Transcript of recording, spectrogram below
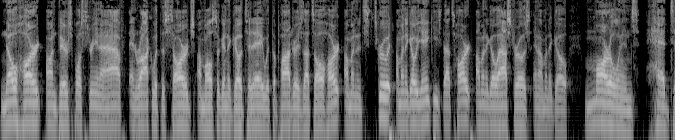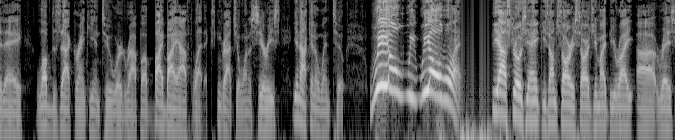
no heart on Bears plus three and a half, and rock with the Sarge. I'm also going to go today with the Padres. That's all heart. I'm going to screw it. I'm going to go Yankees. That's heart. I'm going to go Astros, and I'm going to go Marlins head today. Love the Zack Greinke and two word wrap up. Bye bye athletics. Congrats, you won a series. You're not going to win two. We all we we all want the Astros Yankees. I'm sorry, Sarge. You might be right. Uh, Ray's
